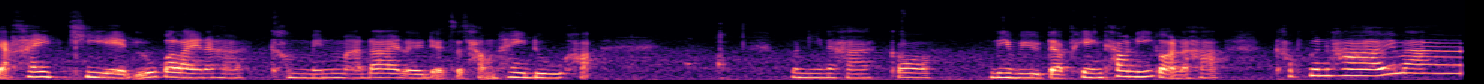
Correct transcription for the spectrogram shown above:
อยากให้คีเอทลูกอะไรนะคะคอมเมนต์มาได้เลย เดี๋ยวจะทำให้ดูค่ะ วันนี้นะคะก็รีวิวแต่เพียงเท่านี้ก่อนนะคะ ขอบคุณค่ะ บ๊ายบาย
